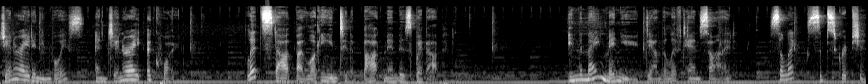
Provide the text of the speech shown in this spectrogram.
generate an invoice, and generate a quote. Let's start by logging into the BART Members web app. In the main menu down the left hand side, select Subscription.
